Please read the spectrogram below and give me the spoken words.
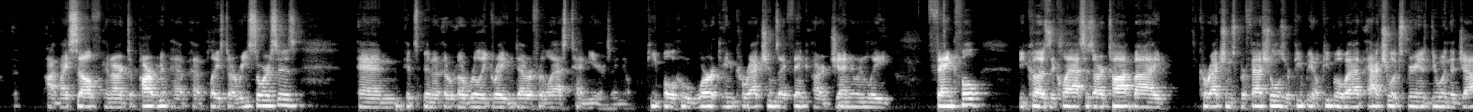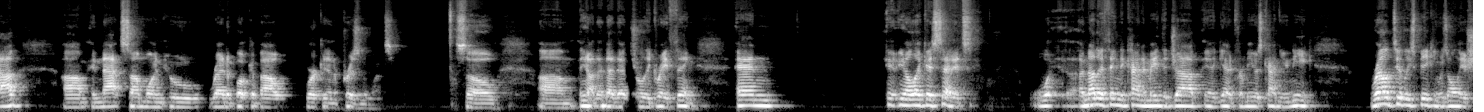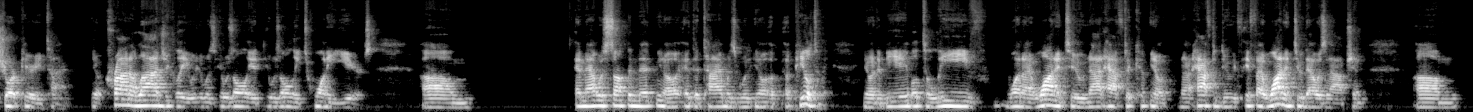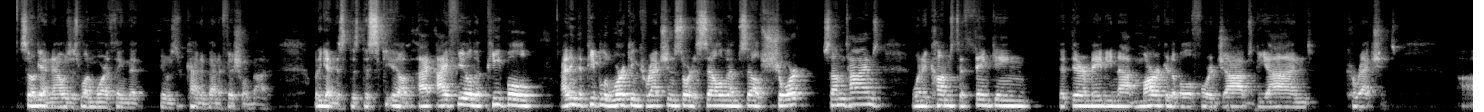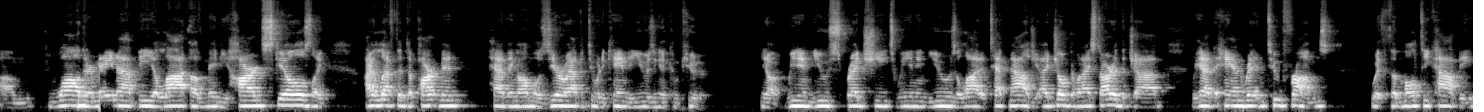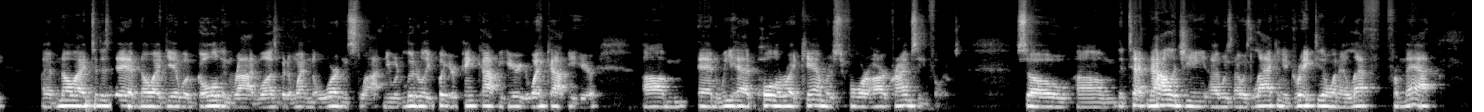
I myself and our department have, have placed our resources. And it's been a, a really great endeavor for the last 10 years. I know people who work in corrections, I think, are genuinely thankful because the classes are taught by corrections professionals or people, you know, people who have actual experience doing the job, um, and not someone who read a book about working in a prison once. So, um, you know, that, that, that's a really great thing. And, you know, like I said, it's what another thing that kind of made the job, and again, for me was kind of unique. Relatively speaking, was only a short period of time. You know, chronologically, it was it was only it was only 20 years. Um, and that was something that, you know, at the time was, you know, appealed to me, you know, to be able to leave when I wanted to, not have to, you know, not have to do, if, if I wanted to, that was an option. Um, so again, that was just one more thing that it was kind of beneficial about it. But again, this, this, this, you know, I, I feel that people, I think that people who work in corrections sort of sell themselves short sometimes when it comes to thinking that they're maybe not marketable for jobs beyond corrections. Um, while there may not be a lot of maybe hard skills, like I left the department having almost zero aptitude when it came to using a computer. You know, we didn't use spreadsheets, we didn't use a lot of technology. I joked that when I started the job, we had the handwritten two froms with the multi copy. I have no idea to this day, I have no idea what goldenrod was, but it went in the warden slot, and you would literally put your pink copy here, your white copy here. Um, and we had Polaroid cameras for our crime scene photos. So um, the technology, I was I was lacking a great deal when I left from that.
